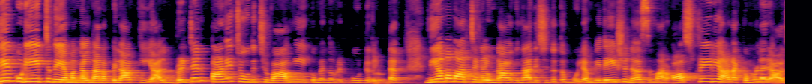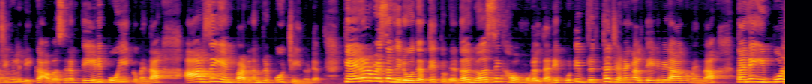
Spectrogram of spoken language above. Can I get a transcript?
പുതിയ കുടിയേറ്റ നിയമങ്ങൾ നടപ്പിലാക്കിയാൽ ബ്രിട്ടൻ പണി ചോദിച്ചു വാങ്ങിയേക്കുമെന്ന റിപ്പോർട്ടുകളുണ്ട്. നിയമമാറ്റങ്ങൾ ഉണ്ടാകുന്ന അനിശ്ചിതത്വം മൂലം വിദേശ നഴ്സുമാർ ഓസ്ട്രേലിയ അടക്കമുള്ള രാജ്യങ്ങളിലേക്ക് അവസരം തേടിപ്പോയേക്കുമെന്ന ആർ സി എൻ പഠനം റിപ്പോർട്ട് ചെയ്യുന്നുണ്ട്. കേരള വിസ നിരോധത്തെ തുടർന്ന് നഴ്സിംഗ് ഹോമുകൾ തന്നെ പൂട്ടി വൃദ്ധജനങ്ങൾ തെരുവിലാകുമെന്ന് തന്നെ ഇപ്പോൾ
